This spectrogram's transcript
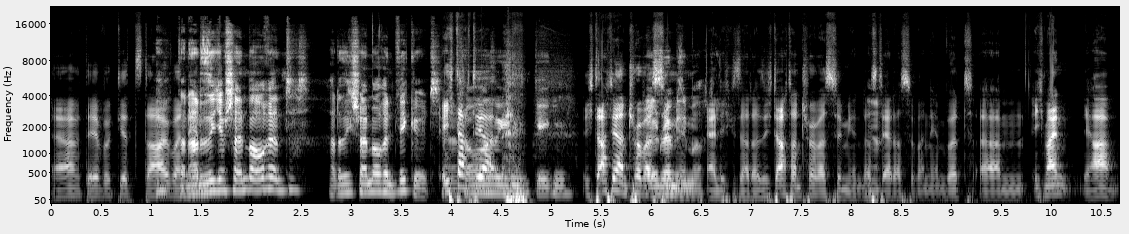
ja, der wird jetzt da übernehmen. Dann hat er sich ja scheinbar auch, hat er sich scheinbar auch entwickelt. Ich dachte ja, gegen, gegen ich dachte ja an Trevor Simeon, ehrlich gesagt. Also ich dachte an Trevor Simeon, dass ja. der das übernehmen wird. Ähm, ich meine, ja,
